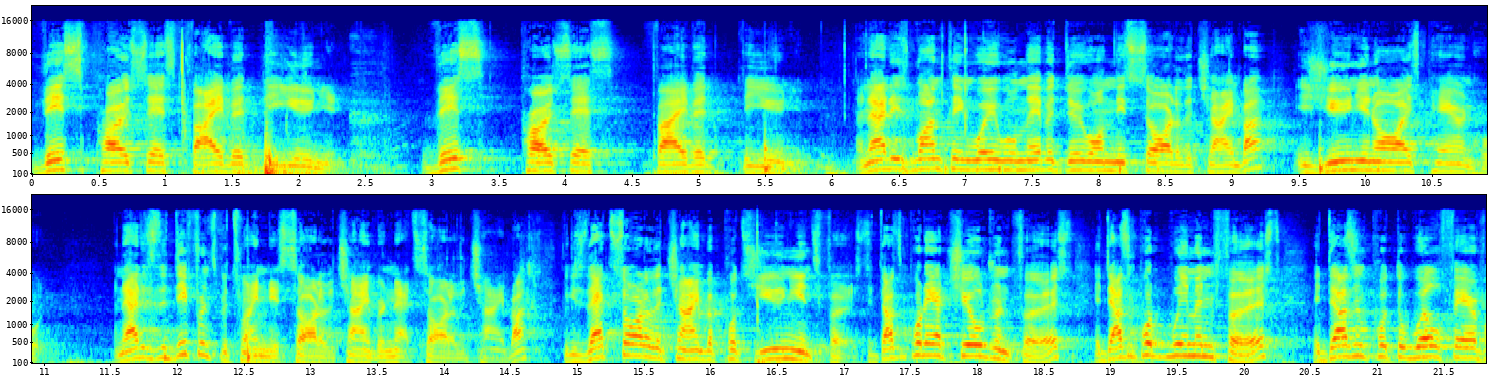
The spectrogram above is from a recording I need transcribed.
This process favoured the union. This process favoured the union. And that is one thing we will never do on this side of the chamber, is unionise parenthood. And that is the difference between this side of the chamber and that side of the chamber, because that side of the chamber puts unions first. It doesn't put our children first. It doesn't put women first. It doesn't put the welfare of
